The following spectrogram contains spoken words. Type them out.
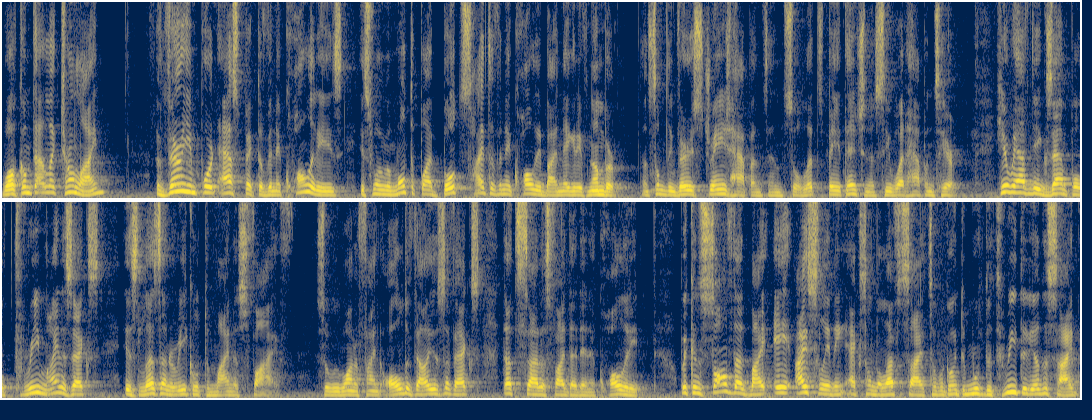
Welcome to ilectureonline. A very important aspect of inequalities is when we multiply both sides of inequality by a negative number. Then something very strange happens, and so let's pay attention and see what happens here. Here we have the example 3 minus x is less than or equal to minus 5. So we want to find all the values of x that satisfy that inequality. We can solve that by a isolating x on the left side, so we're going to move the 3 to the other side,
